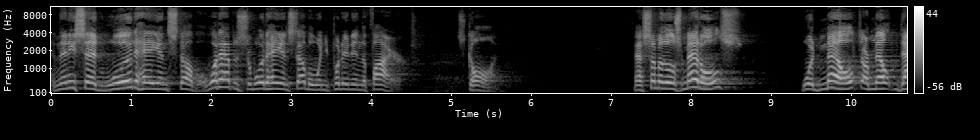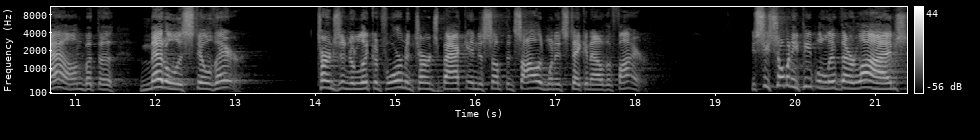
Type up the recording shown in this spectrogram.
And then he said wood, hay, and stubble. What happens to wood, hay, and stubble when you put it in the fire? It's gone. Now, some of those metals would melt or melt down, but the metal is still there. Turns into liquid form and turns back into something solid when it's taken out of the fire. You see, so many people live their lives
